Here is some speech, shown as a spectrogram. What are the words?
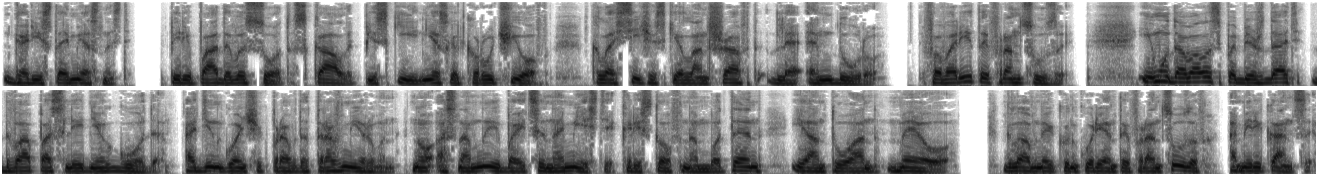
Гористая местность, перепады высот, скалы, пески, несколько ручьев, классический ландшафт для эндуро. Фавориты – французы. Им удавалось побеждать два последних года. Один гонщик, правда, травмирован, но основные бойцы на месте – Кристоф Намботен и Антуан Мео. Главные конкуренты французов – американцы.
